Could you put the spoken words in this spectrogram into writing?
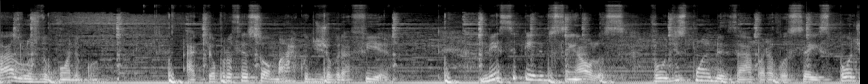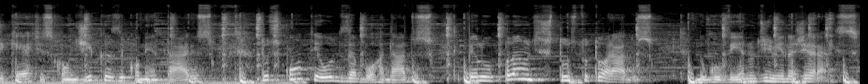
Olá, alunos do Cônico. Aqui é o professor Marco de Geografia. Nesse período sem aulas, vou disponibilizar para vocês podcasts com dicas e comentários dos conteúdos abordados pelo Plano de Estudos Tutorados do Governo de Minas Gerais.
